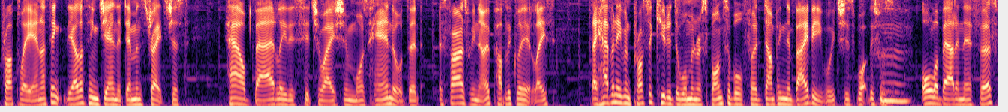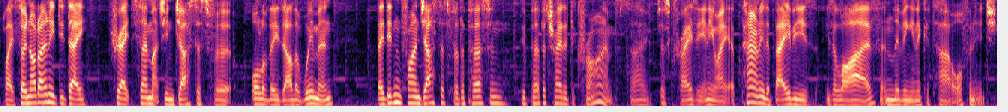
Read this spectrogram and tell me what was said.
properly. And I think the other thing, Jan, that demonstrates just how badly this situation was handled, that as far as we know, publicly at least, they haven't even prosecuted the woman responsible for dumping the baby, which is what this was mm. all about in their first place. So not only did they create so much injustice for all of these other women, they didn't find justice for the person who perpetrated the crime. So just crazy. Anyway, apparently the baby is, is alive and living in a Qatar orphanage.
